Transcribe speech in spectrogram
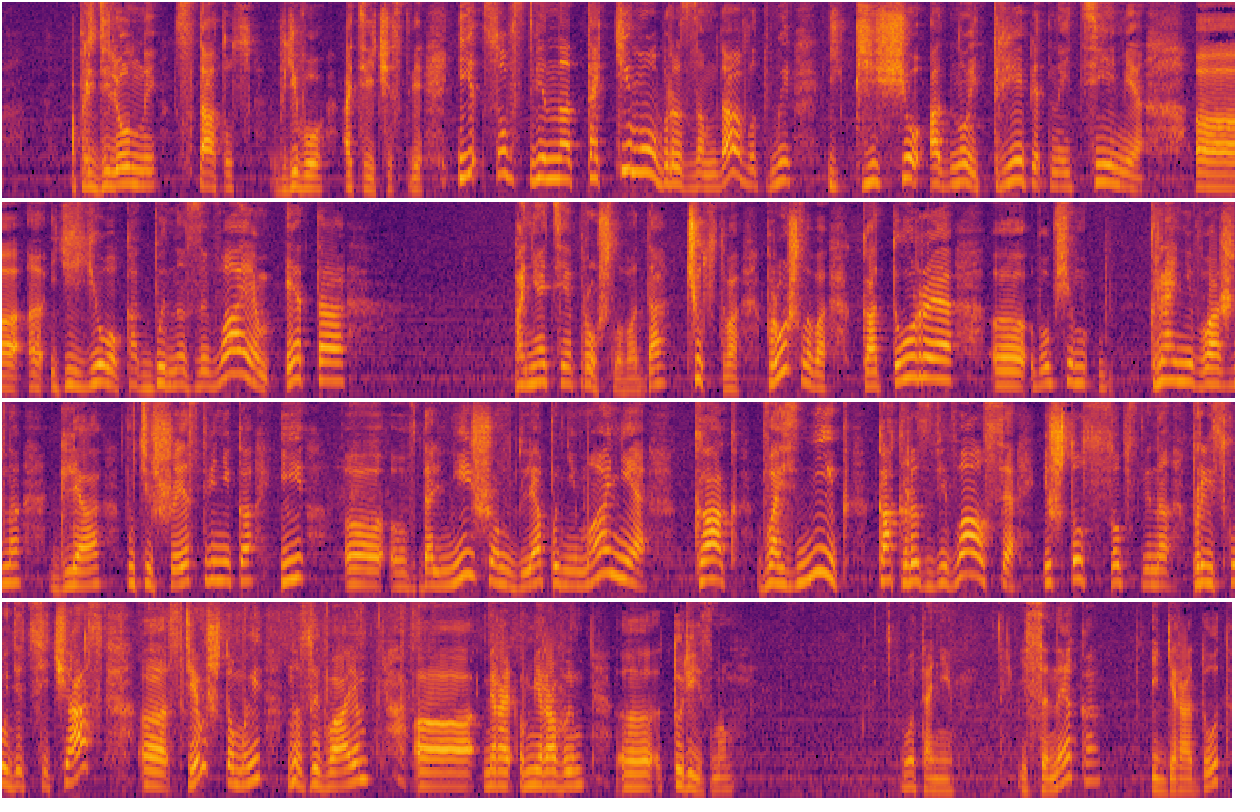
определенный статус в его отечестве. И, собственно, таким образом, да, вот мы и к еще одной трепетной теме э, ее как бы называем, это понятие прошлого, да, чувство прошлого, которое, э, в общем, крайне важно для путешественника и в дальнейшем для понимания, как возник, как развивался и что, собственно, происходит сейчас э, с тем, что мы называем э, мира, мировым э, туризмом. Вот они, и Сенека, и Геродот,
